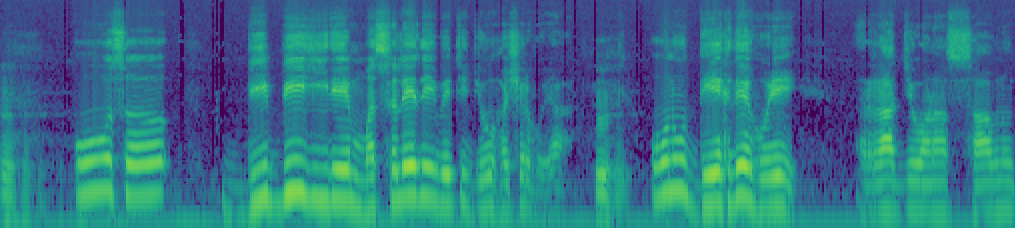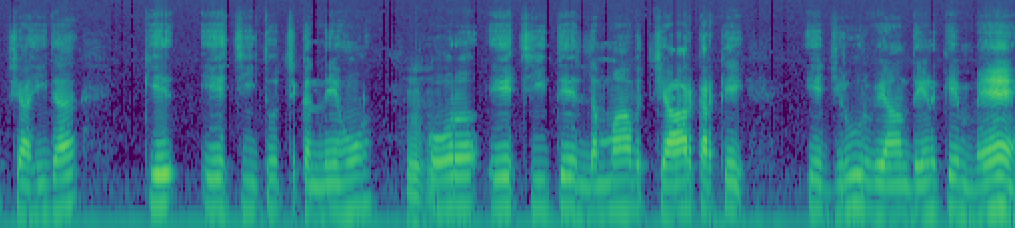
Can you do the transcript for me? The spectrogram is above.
ਹੂੰ ਹੂੰ। ਉਸ ਬੀਬੀ ਜੀ ਦੇ ਮਸਲੇ ਦੇ ਵਿੱਚ ਜੋ ਹਸ਼ਰ ਹੋਇਆ ਉਹਨੂੰ ਦੇਖਦੇ ਹੋਏ ਰਾਜਵਾਣਾ ਸਾਹਿਬ ਨੂੰ ਚਾਹੀਦਾ ਕਿ ਇਸ ਚੀਜ਼ ਤੋਂ ਚਕੰਨੇ ਹੋਣ ਔਰ ਇਹ ਚੀਜ਼ ਤੇ ਲੰਮਾ ਵਿਚਾਰ ਕਰਕੇ ਇਹ ਜ਼ਰੂਰ ਬਿਆਨ ਦੇਣ ਕਿ ਮੈਂ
